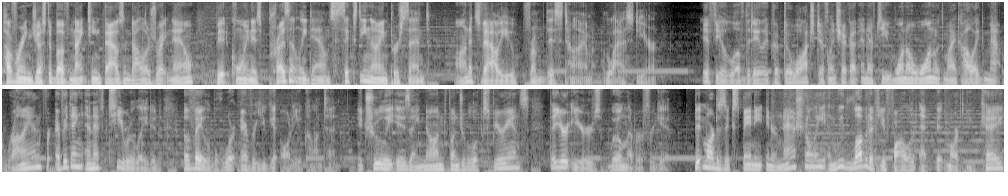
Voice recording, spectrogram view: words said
Hovering just above $19,000 right now, Bitcoin is presently down 69% on its value from this time last year. If you love the Daily Crypto Watch, definitely check out NFT 101 with my colleague Matt Ryan for everything NFT related, available wherever you get audio content. It truly is a non fungible experience that your ears will never forget. Bitmart is expanding internationally, and we'd love it if you followed at Bitmart UK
